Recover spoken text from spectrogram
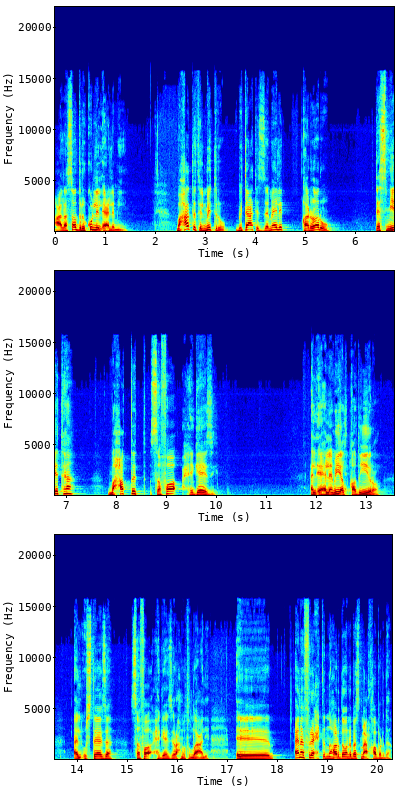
على صدر كل الإعلاميين. محطة المترو بتاعة الزمالك قرروا تسميتها محطة صفاء حجازي. الإعلامية القديرة الأستاذة صفاء حجازي رحمة الله عليها آه، أنا فرحت النهاردة وأنا بسمع الخبر ده.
